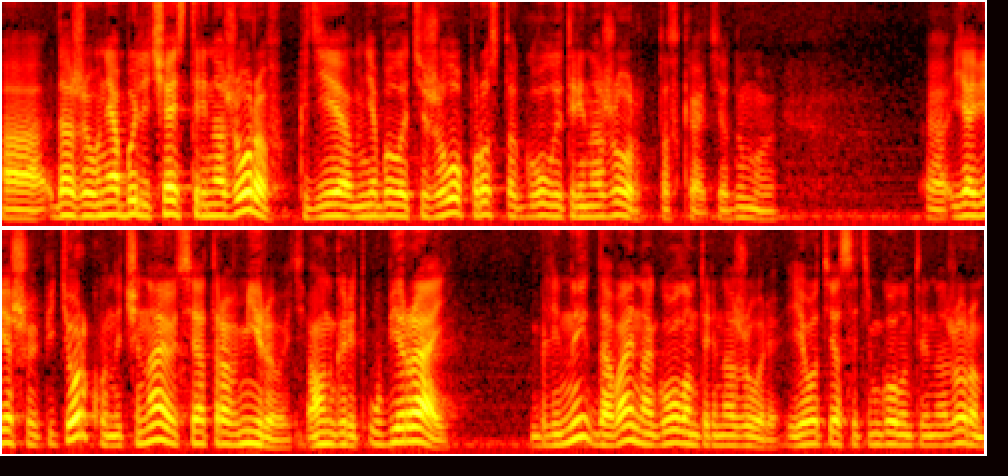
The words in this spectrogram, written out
а, даже у меня были часть тренажеров, где мне было тяжело просто голый тренажер таскать. Я думаю, э, я вешаю пятерку, начинаю себя травмировать. А он говорит, убирай блины, давай на голом тренажере. И вот я с этим голым тренажером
